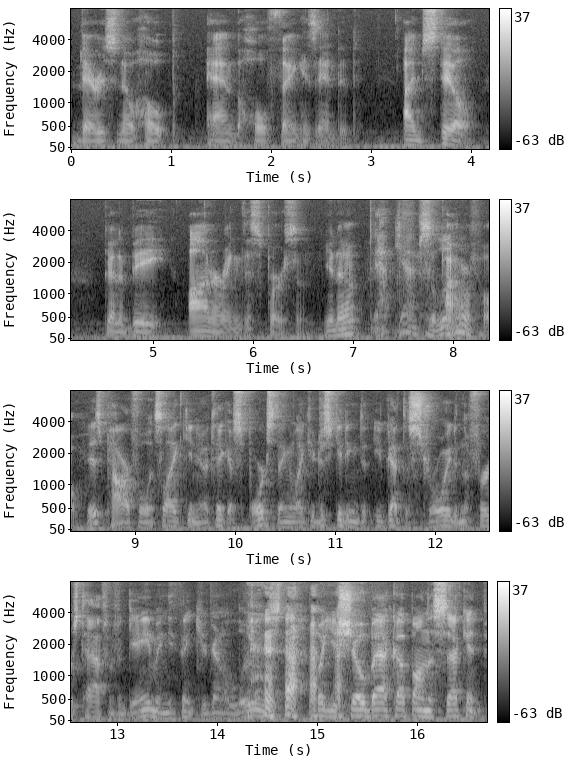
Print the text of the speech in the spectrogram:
there is no hope and the whole thing has ended. I'm still going to be honoring this person, you know? Yeah, yeah, absolutely. It's powerful. It is powerful. It's like, you know, take a sports thing, like you're just getting, you've got destroyed in the first half of a game and you think you're going to lose, but you show back up on the second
